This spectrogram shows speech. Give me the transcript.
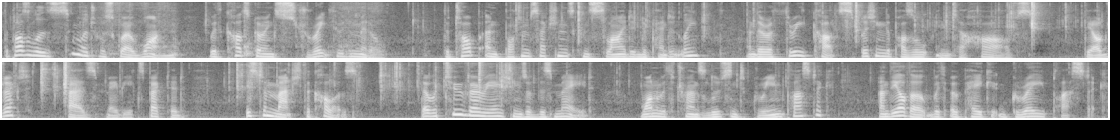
The puzzle is similar to a square 1, with cuts going straight through the middle. The top and bottom sections can slide independently, and there are three cuts splitting the puzzle into halves. The object, as may be expected, is to match the colours. There were two variations of this made, one with translucent green plastic, and the other with opaque grey plastic.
